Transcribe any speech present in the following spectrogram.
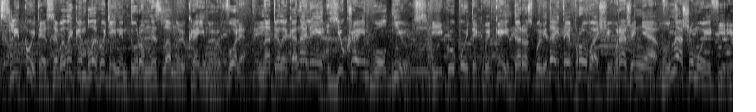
Слідкуйте за великим благодійним туром незламною країною Воля на телеканалі Ukraine World News. І купуйте квитки та розповідайте про ваші враження в нашому ефірі.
